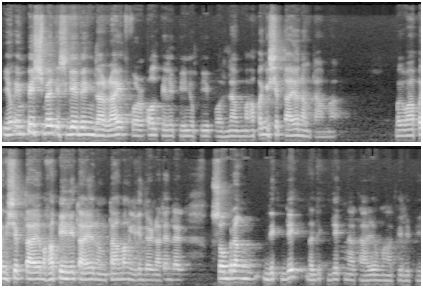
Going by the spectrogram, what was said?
yung impeachment is giving the right for all Filipino people na makapag-isip tayo ng tama. Makapag-isip tayo, makapili tayo ng tamang leader natin dahil sobrang dikdik na dikdik na tayong mga Pilipino.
